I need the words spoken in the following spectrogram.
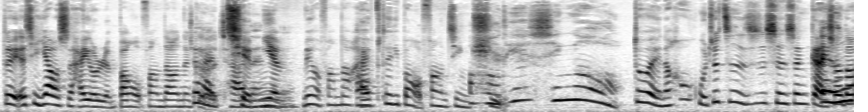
对，而且钥匙还有人帮我放到那个前面，没有放到，还特地帮我放进哦，去。好贴心哦，对，然后我就真的是深深哎感受到。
